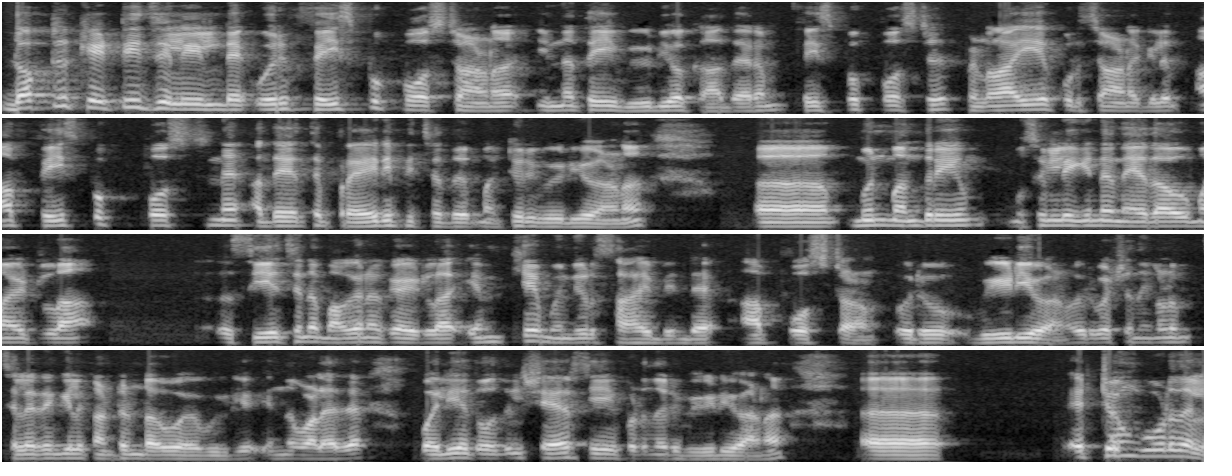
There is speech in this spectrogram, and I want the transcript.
ഡോക്ടർ കെ ടി ജലീലിന്റെ ഒരു ഫേസ്ബുക്ക് ആണ് ഇന്നത്തെ ഈ വീഡിയോ ആധാരം. ഫേസ്ബുക്ക് പോസ്റ്റ് പിണറായിയെ കുറിച്ചാണെങ്കിലും ആ ഫേസ്ബുക്ക് പോസ്റ്റിനെ അദ്ദേഹത്തെ പ്രേരിപ്പിച്ചത് മറ്റൊരു വീഡിയോ ആണ്. മുൻ മന്ത്രിയും മുസ്ലിം ലീഗിന്റെ നേതാവുമായിട്ടുള്ള സി എച്ചിന്റെ മകനൊക്കെ ആയിട്ടുള്ള എം കെ മുനീർ സാഹിബിന്റെ ആ പോസ്റ്റാണ് ഒരു വീഡിയോ ആണ്. ഒരുപക്ഷെ നിങ്ങളും ചിലരെങ്കിലും കണ്ടിട്ടുണ്ടാവുക വീഡിയോ ഇന്ന് വളരെ വലിയ തോതിൽ ഷെയർ ചെയ്യപ്പെടുന്ന ഒരു വീഡിയോ ആണ്. ഏറ്റവും കൂടുതൽ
